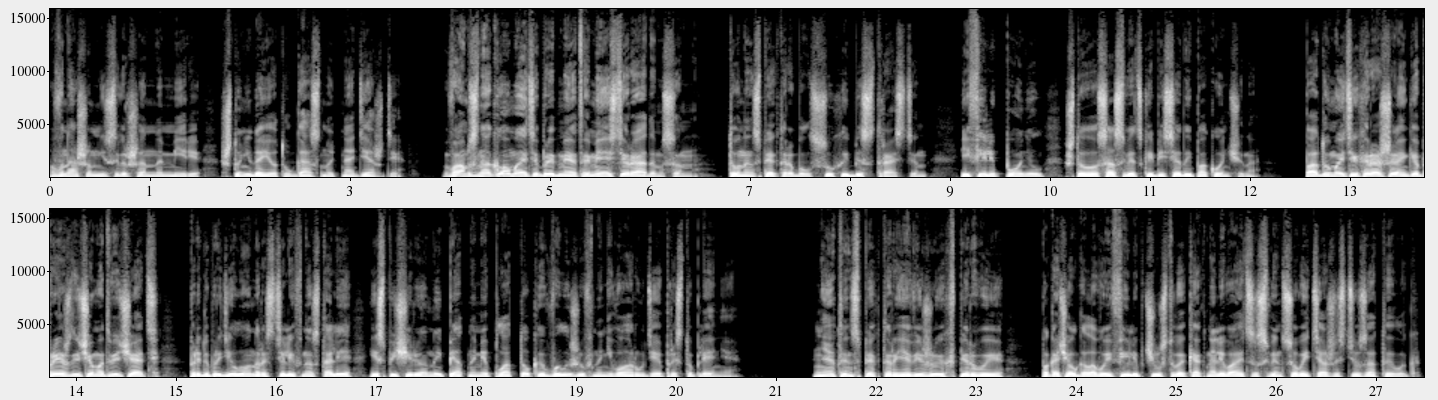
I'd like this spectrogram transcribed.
в нашем несовершенном мире, что не дает угаснуть надежде. «Вам знакомы эти предметы, мистер Адамсон?» Тон инспектора был сух и бесстрастен, и Филипп понял, что со светской беседой покончено. «Подумайте хорошенько, прежде чем отвечать», — предупредил он, расстелив на столе испещренный пятнами платок и выложив на него орудие преступления. «Нет, инспектор, я вижу их впервые», — покачал головой Филипп, чувствуя, как наливается свинцовой тяжестью затылок.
